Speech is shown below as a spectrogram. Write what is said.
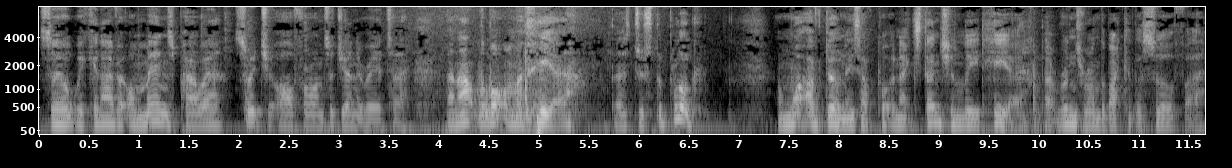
So we can have it on mains power, switch it off or onto generator. And at the bottom of here, there's just a plug. And what I've done is I've put an extension lead here that runs around the back of the sofa.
